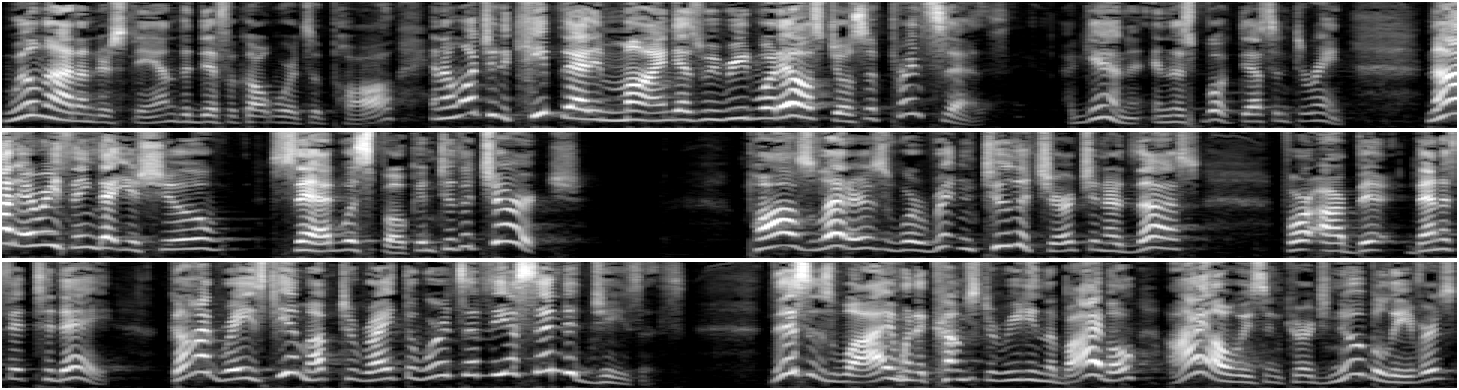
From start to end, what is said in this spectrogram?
will not understand the difficult words of Paul. And I want you to keep that in mind as we read what else Joseph Prince says. Again, in this book, Destined Reign. Not everything that Yeshua said was spoken to the church. Paul's letters were written to the church and are thus for our be- benefit today. God raised him up to write the words of the ascended Jesus. This is why, when it comes to reading the Bible, I always encourage new believers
